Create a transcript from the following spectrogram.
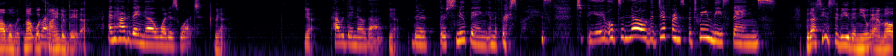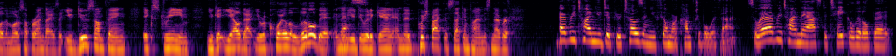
problem with, not what Right. kind of data. And how do they know what is what? Yeah, How would they know that? Yeah. They're they're snooping in the first place to be able to know the difference between these things. but that seems to be the new mo, the modus operandi, is that you do something extreme, you get yelled at, you recoil a little bit, and then you do it again, and the pushback the second time is never. every time you dip your toes in, you feel more comfortable with that. So every time they ask to take a little bit,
